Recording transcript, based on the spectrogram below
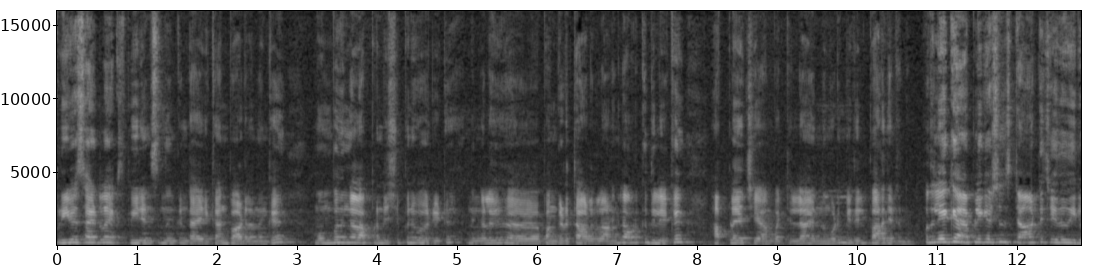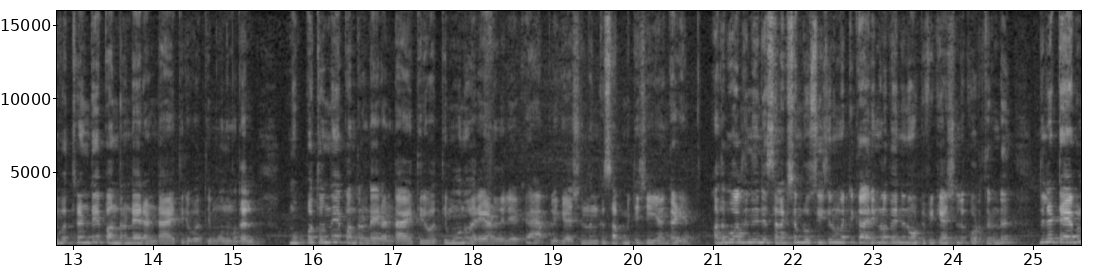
പ്രീവിയസ് ആയിട്ടുള്ള എക്സ്പീരിയൻസ് നിങ്ങൾക്ക് ഉണ്ടായിരിക്കാൻ പാടില്ല. നിങ്ങൾക്ക് മുമ്പ് നിങ്ങൾ അപ്രന്റീഷിപ്പിന് വേണ്ടിയിട്ട് നിങ്ങൾ പങ്കെടുത്ത ആളുകളാണെങ്കിൽ അവർക്ക് ഇതിലേക്ക് അപ്ലൈ ചെയ്യാൻ പറ്റില്ല എന്നും കൂടി ഇതിൽ പറഞ്ഞിട്ടുണ്ട്. അപ്പോൾ ഇതിലേക്ക് ആപ്ലിക്കേഷൻ സ്റ്റാർട്ട് ചെയ്തത് ഇരുപത്തിരണ്ട് പന്ത്രണ്ട് രണ്ടായിരത്തി ഇരുപത്തി മൂന്ന് മുതൽ മുപ്പത്തൊന്ന് പന്ത്രണ്ട് രണ്ടായിരത്തി ഇരുപത്തി മൂന്ന് വരെയാണ് ഇതിലേക്ക് ആപ്ലിക്കേഷൻ നിങ്ങൾക്ക് സബ്മിറ്റ് ചെയ്യാൻ കഴിയുക. അതുപോലെ തന്നെ ഇതിന്റെ സെലക്ഷൻ പ്രൊസീജിയറും മറ്റു കാര്യങ്ങളൊക്കെ ഇതിന്റെ നോട്ടിഫിക്കേഷനിൽ കൊടുത്തിട്ടുണ്ട്. ഇതിലെ ടേബിൾ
